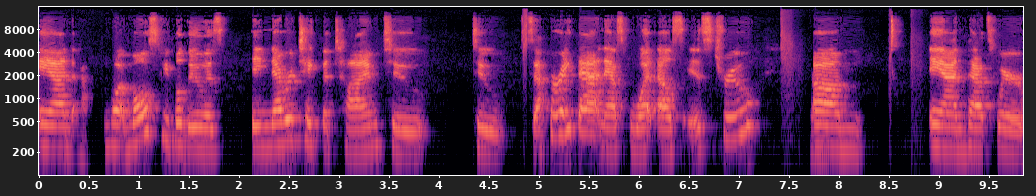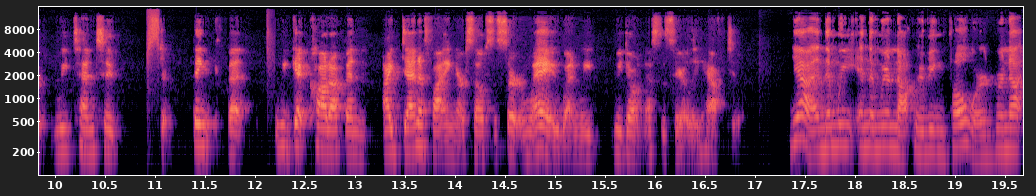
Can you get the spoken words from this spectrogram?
And what most people do is they never take the time to to separate that and ask what else is true. Right. Um, and that's where we tend to think that we get caught up in identifying ourselves a certain way when we we don't necessarily have to. Yeah and then we and then we're not moving forward. We're not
